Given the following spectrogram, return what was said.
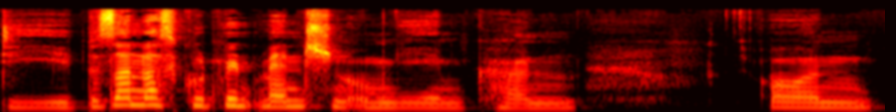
die besonders gut mit Menschen umgehen können. Und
